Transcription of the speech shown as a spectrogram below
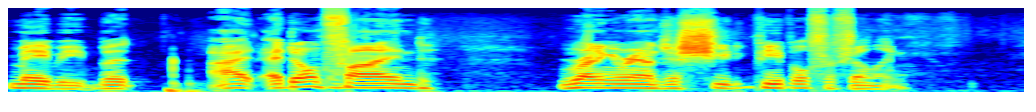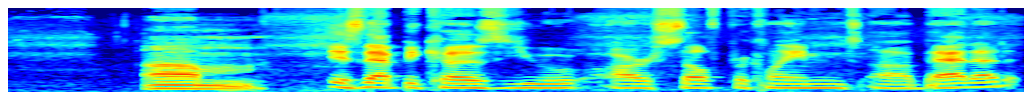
Maybe, but I, I don't find running around just shooting people fulfilling. Um, Is that because you are self-proclaimed uh, bad at it?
